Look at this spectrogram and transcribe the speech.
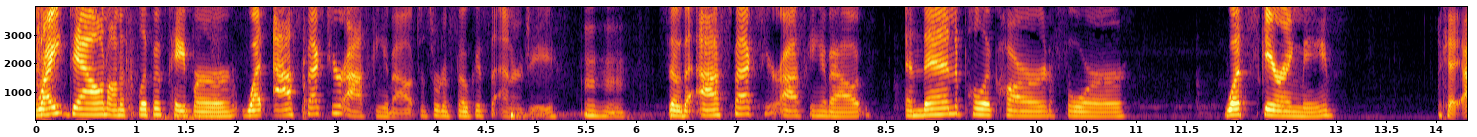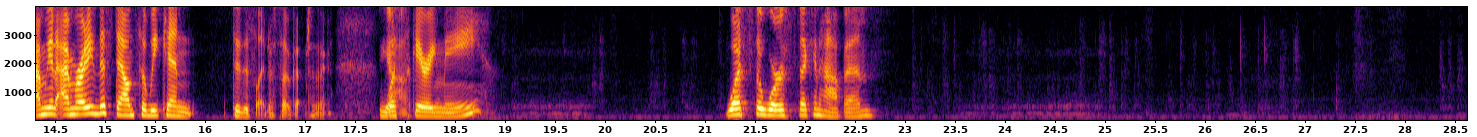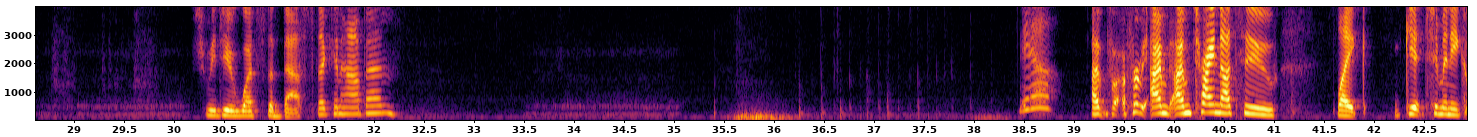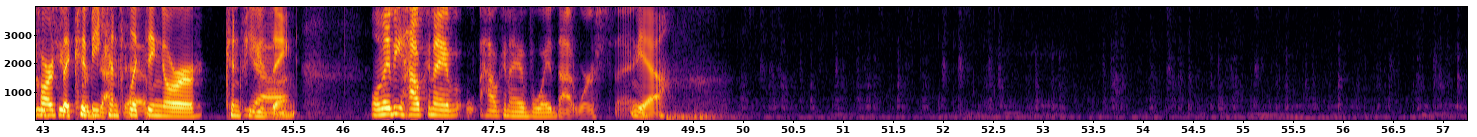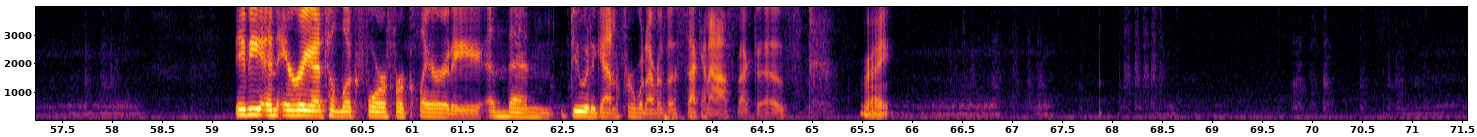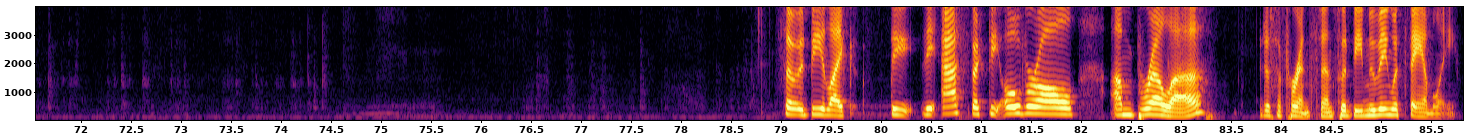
write down on a slip of paper what aspect you're asking about to sort of focus the energy. Mm-hmm. So the aspect you're asking about, and then pull a card for what's scaring me. Okay, I'm gonna I'm writing this down so we can do this later. So go to the Yeah. what's scaring me. What's the worst that can happen? Should we do what's the best that can happen? Yeah, I, for, for me, I'm I'm trying not to like get too many cards too that could be conflicting or confusing. Well, maybe how can I av- how can I avoid that worst thing? Yeah. Maybe an area to look for for clarity and then do it again for whatever the second aspect is. Right. So it'd be like the the aspect, the overall umbrella, just for instance, would be moving with family.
